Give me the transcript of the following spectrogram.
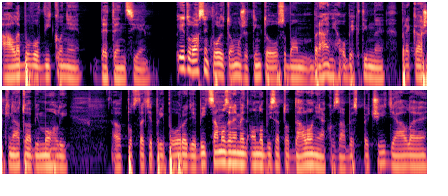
alebo vo výkone detencie. Je to vlastne kvôli tomu, že týmto osobám bráňa objektívne prekážky na to, aby mohli e, v podstate pri pôrode byť. Samozrejme, ono by sa to dalo nejako zabezpečiť, ale e,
